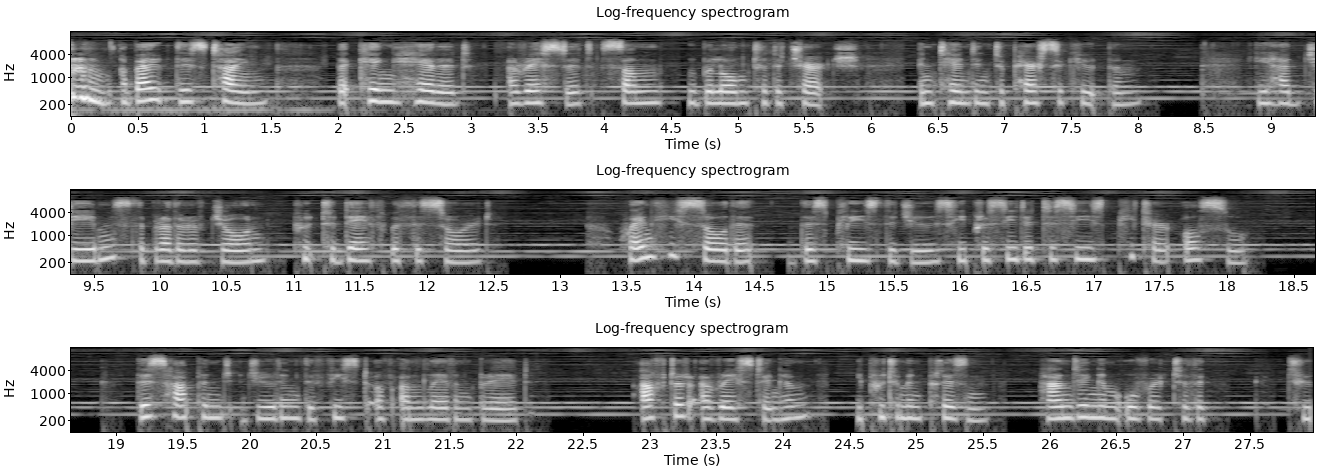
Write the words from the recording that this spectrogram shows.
about this time that King Herod arrested some who belonged to the church, intending to persecute them. He had James, the brother of John, put to death with the sword. When he saw that this pleased the Jews, he proceeded to seize Peter also. This happened during the feast of unleavened bread. After arresting him, he put him in prison, handing him over to, the, to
